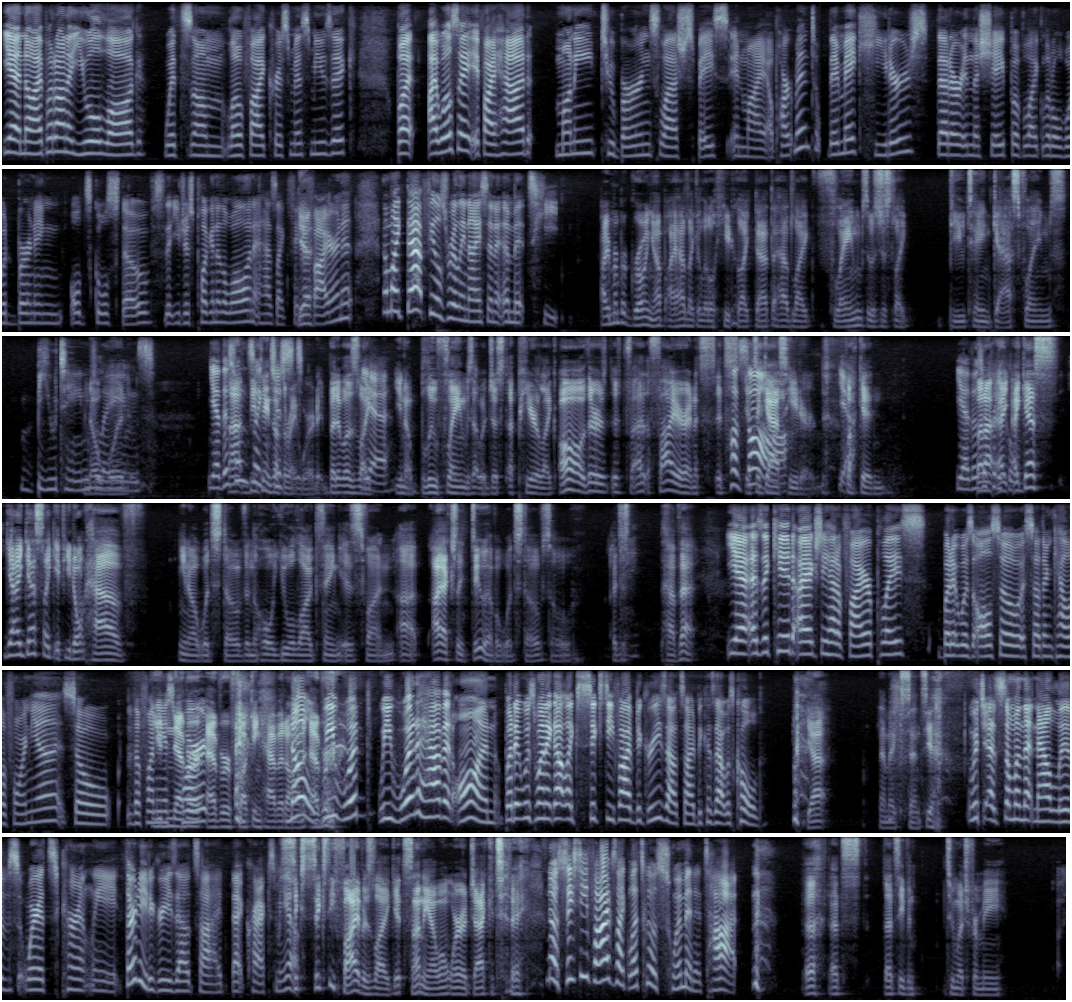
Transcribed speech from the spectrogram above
Yeah, no, I put on a Yule log with some lo-fi Christmas music. But I will say, if I had money to burn slash space in my apartment, they make heaters that are in the shape of like little wood burning old school stoves that you just plug into the wall and it has like fake Yeah. fire in it. I'm like, that feels really nice and it emits heat. I remember growing up, I had like a little heater like that that had like flames. It was just like butane gas flames. Butane No wood. Yeah, this Uh, one's like butane's just not the right word, but it was like Yeah. you know blue flames that would just appear like oh there's there's a fire and it's it's it's a gas heater. Yeah. Fucking. yeah, those but are I, pretty cool. I guess yeah I guess like if you don't have you know a wood stove then the whole Yule log thing is fun. Uh, I actually do have a wood stove, so I just have that. Yeah, as a kid, I actually had a fireplace, but it was also Southern California. So the funniest never part, ever fucking have it on no, ever. we would we would have it on, but it was when it got like 65 degrees outside because that was cold. yeah, that makes sense. Yeah. Which, as someone that now lives where it's currently 30 degrees outside, that cracks me up. Six, 65 is like it's sunny. I won't wear a jacket today. No, 65 is like let's go swimming. It's hot. Ugh, that's that's even too much for me.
